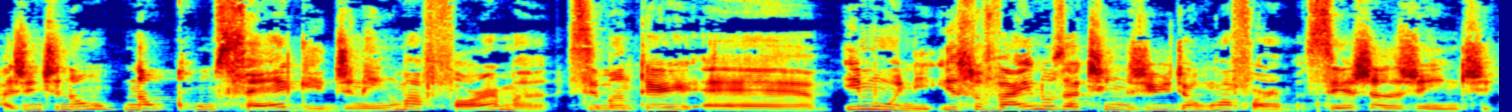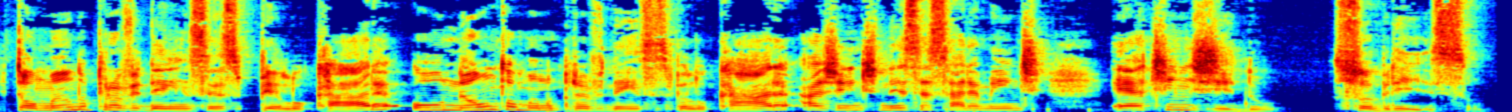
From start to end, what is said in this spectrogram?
a gente não, não consegue de nenhuma forma se manter é, imune. Isso vai nos atingir de alguma forma. Seja a gente tomando providências pelo cara ou não tomando providências pelo cara, a gente necessariamente é atingido sobre isso.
